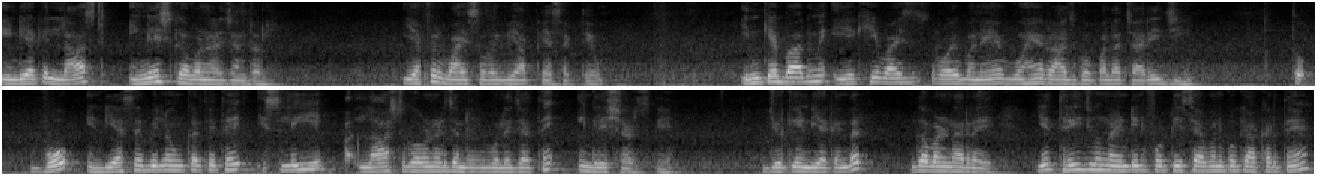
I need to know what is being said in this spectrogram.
इंडिया के लास्ट इंग्लिश गवर्नर जनरल या फिर वाइस रॉय भी आप कह सकते हो। इनके बाद में एक ही वाइस रॉय बने हैं, वो हैं राजगोपालाचारी जी। तो वो इंडिया से बिलोंग करते थे, इसलिए लास्ट गवर्नर जनरल बोले जाते हैं इंग्लिशर्स के, जो कि इंडिया के अंदर गवर्नर रहे। ये थ्री जून 1947 को क्या करते हैं?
